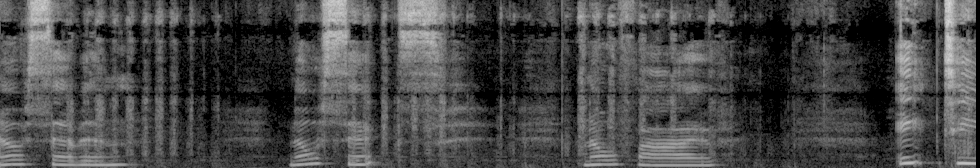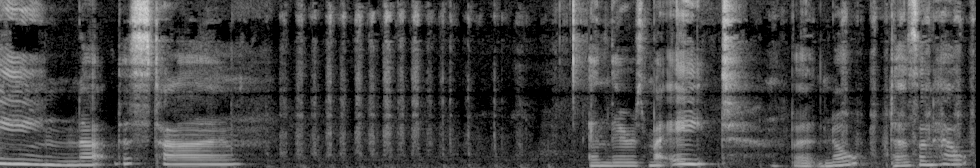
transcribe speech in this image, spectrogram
No 7. No 6. No 5. 18, not this time. And there's my 8, but nope, doesn't help.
